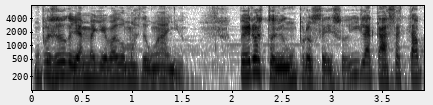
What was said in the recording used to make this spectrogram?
Un proceso que ya me ha llevado más de un año. Pero estoy en un proceso y la casa está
